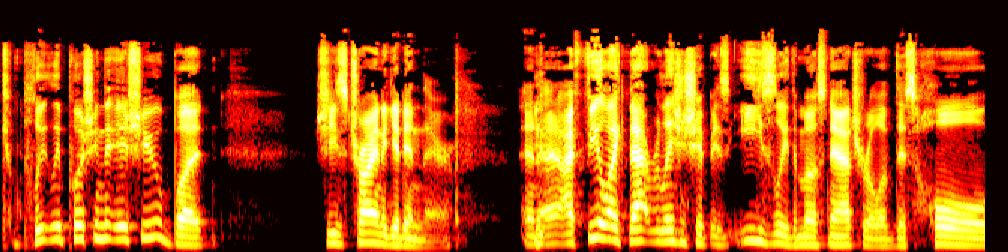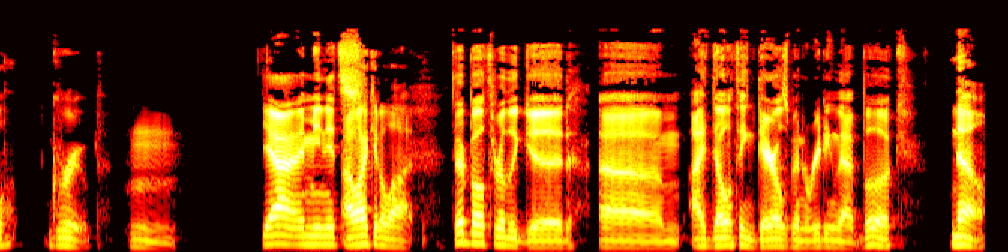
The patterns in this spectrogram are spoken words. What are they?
completely pushing the issue, but she's trying to get in there. And I I feel like that relationship is easily the most natural of this whole group. Hmm. Yeah, I mean it's I like it a lot. they're both really good. Um, I don't think Daryl's been reading that book. No.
